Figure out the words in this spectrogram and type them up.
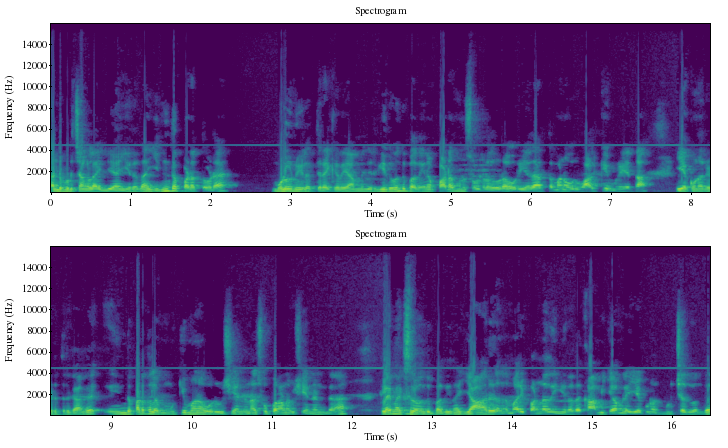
கண்டுபிடிச்சாங்களா இல்லையாங்கிறத இந்த படத்தோட முழு நீள திரைக்கதை அமைஞ்சிருக்கு. இது வந்து பார்த்தீங்கன்னா படம்னு சொல்றதோட விட ஒரு யதார்த்தமான ஒரு வாழ்க்கை முறையை தான் இயக்குனர் எடுத்திருக்காங்க. இந்த படத்துல முக்கியமான ஒரு விஷயம் என்னன்னா சூப்பரான விஷயம் என்னன்னா கிளைமேக்ஸ்ல வந்து பார்த்தீங்கன்னா யாரு அந்த மாதிரி பண்ணதுங்கிறத காமிக்காமலே இயக்குனர் முடிச்சது வந்து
